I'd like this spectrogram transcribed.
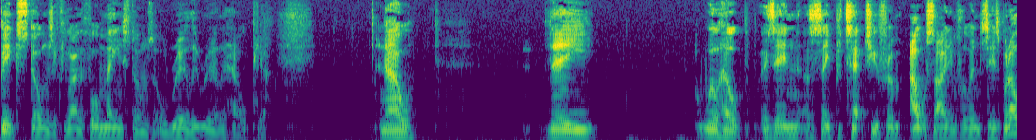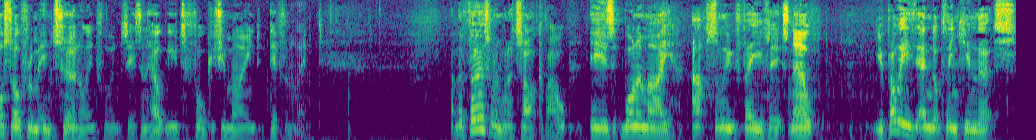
big stones, if you like, the four main stones that will really, really help you. Now, they will help, as in, as I say, protect you from outside influences, but also from internal influences and help you to focus your mind differently. And the first one I'm going to talk about is one of my absolute favourites. Now, you probably end up thinking that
